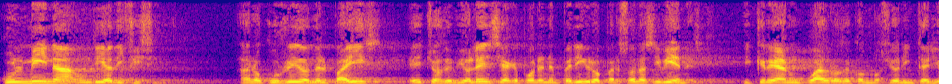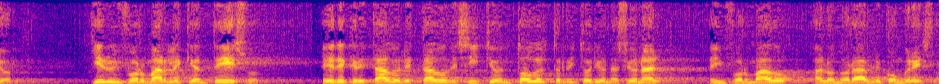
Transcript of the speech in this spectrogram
culmina un día difícil. Han ocurrido en el país hechos de violencia que ponen en peligro personas y bienes y crean un cuadro de conmoción interior. Quiero informarles que ante eso he decretado el estado de sitio en todo el territorio nacional e informado al honorable Congreso.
